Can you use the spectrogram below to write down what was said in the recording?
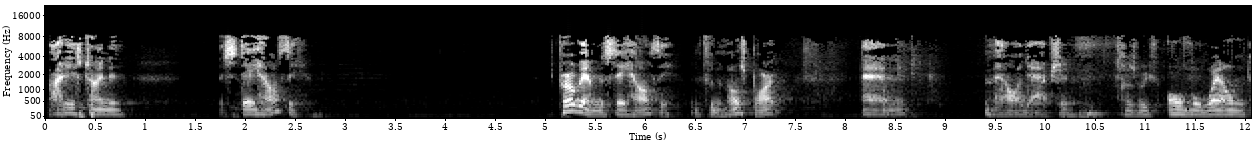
body is trying to stay healthy. It's programmed to stay healthy, for the most part. And maladaptation because we've overwhelmed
